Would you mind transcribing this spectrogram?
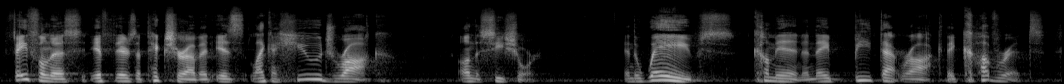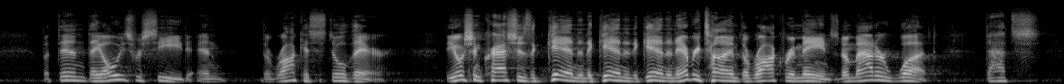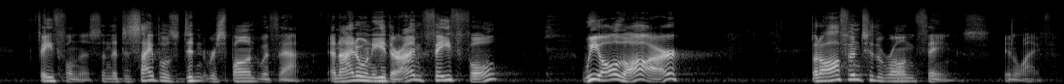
Faithfulness, if there's a picture of it, is like a huge rock on the seashore. And the waves come in and they beat that rock, they cover it, but then they always recede and the rock is still there. The ocean crashes again and again and again, and every time the rock remains, no matter what. That's faithfulness. And the disciples didn't respond with that. And I don't either. I'm faithful. We all are, but often to the wrong things in life.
